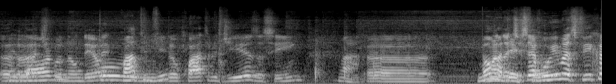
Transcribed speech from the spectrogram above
é, aham, logo, tipo, não deu... quatro dias. Deu quatro dias, assim. Ah, Ah, Bom, uma notícia deixou- ruim, mas fica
